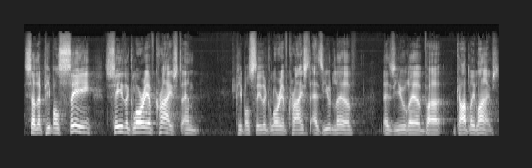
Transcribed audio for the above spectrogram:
so that people see, see the glory of Christ. And people see the glory of Christ as you live, as you live uh, godly lives,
